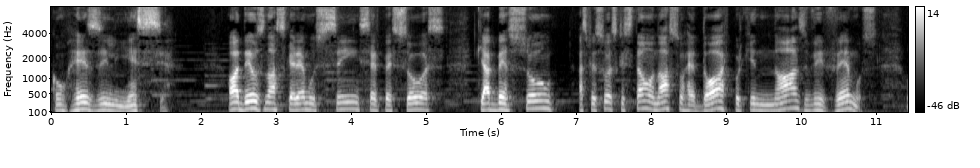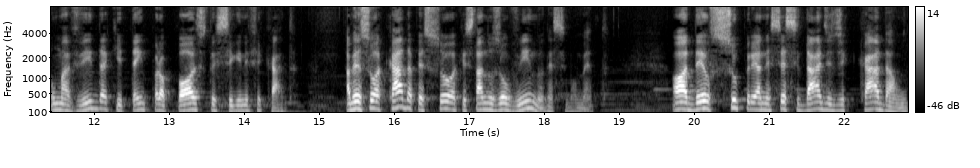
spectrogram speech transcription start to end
com resiliência. Ó Deus, nós queremos sim ser pessoas que abençoam as pessoas que estão ao nosso redor, porque nós vivemos uma vida que tem propósito e significado. Abençoa cada pessoa que está nos ouvindo nesse momento. Ó oh, Deus, supre a necessidade de cada um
